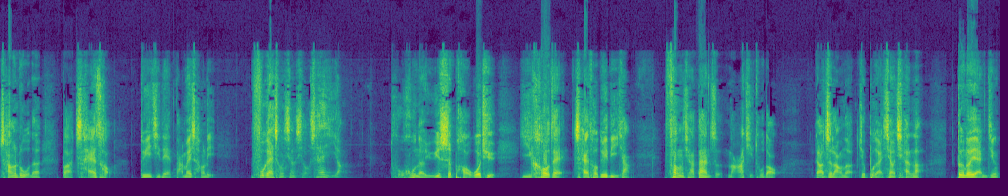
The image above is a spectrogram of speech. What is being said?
场主呢把柴草堆积在大卖场里，覆盖成像小山一样。屠户呢于是跑过去，倚靠在柴草堆底下。放下担子，拿起屠刀，两只狼呢就不敢向前了，瞪着眼睛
